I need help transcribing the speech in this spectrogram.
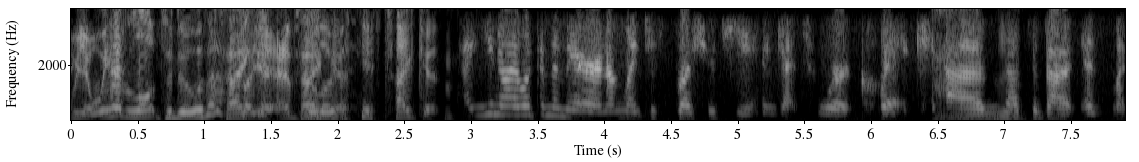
yeah, we had a lot to do with it. Take so it, yeah, take absolutely. it. Yeah, take it. you know, I look in the mirror and I'm like, just brush your teeth and get to work quick. Um, That's about as much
